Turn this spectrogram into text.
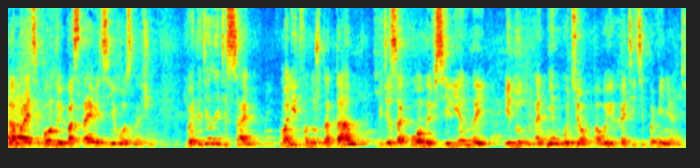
набрать воду и поставить его, значит. Вы это делаете сами. Молитва нужна там, где законы Вселенной идут одним путем, а вы их хотите поменять.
